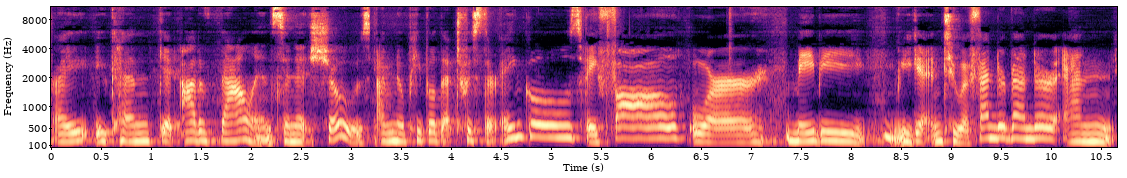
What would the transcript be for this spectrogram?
right? You can get out of balance and it shows. I know people that twist their ankles, they fall, or maybe you get into a fender bender and,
